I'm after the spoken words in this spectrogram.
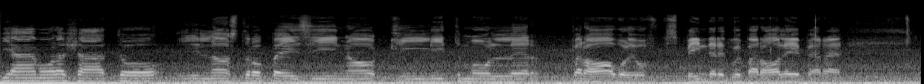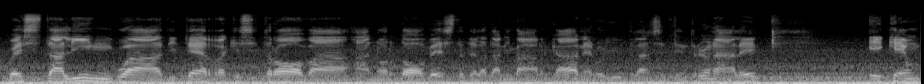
abbiamo lasciato il nostro paesino Klitmoller però volevo spendere due parole per questa lingua di terra che si trova a nord-ovest della Danimarca, nello Jutland settentrionale e che è un,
